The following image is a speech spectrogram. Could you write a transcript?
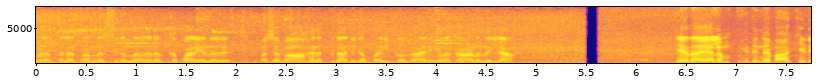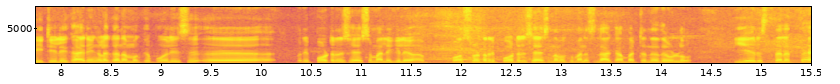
ഇവിടെ സ്ഥലം സന്ദർശിക്കുന്നവരൊക്കെ പറയുന്നത്. പക്ഷേ വാഹനത്തിന് അധികം പരിക്കോ കാര്യങ്ങളോ കാണുന്നില്ല. ഏതായാലും ഇതിന്റെ ബാക്കി ഡീറ്റെയിൽ കാര്യങ്ങളൊക്കെ നമുക്ക് പോലീസ് റിപ്പോർട്ടിന് ശേഷം അല്ലെങ്കിൽ പോസ്റ്റ്മോർട്ടം റിപ്പോർട്ടിന് ശേഷം നമുക്ക് മനസ്സിലാക്കാൻ പറ്റുന്നതേ ഉള്ളൂ. ഈ ഒരു സ്ഥലത്തെ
